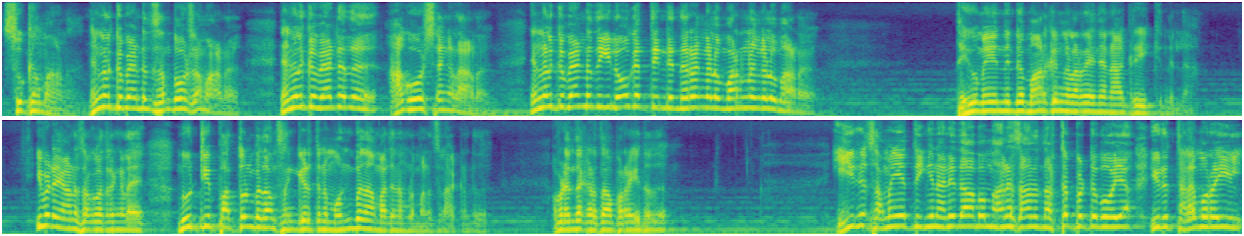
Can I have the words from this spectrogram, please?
സുഖമാണ്. ഞങ്ങൾക്ക് വേണ്ടത് സന്തോഷമാണ്. ഞങ്ങൾക്ക് വേണ്ടത് ആഘോഷങ്ങളാണ്. ഞങ്ങൾക്ക് വേണ്ടത് ഈ ലോകത്തിന്റെ നിറങ്ങളും വർണങ്ങളുമാണ്. ദൈവമേ നിന്റെ മാർഗങ്ങൾ അറിയാൻ ഞാൻ ആഗ്രഹിക്കുന്നില്ല. ഇവിടെയാണ് സഹോദരങ്ങളെ നൂറ്റി പത്തൊൻപതാം സങ്കീർത്തനം ഒൻപതാം വചനം നമ്മൾ മനസ്സിലാക്കേണ്ടത്. അവിടെ എന്താ കർത്താവ് പറയുന്നത്? ഈ ഒരു സമയത്ത് ഇങ്ങനെ അനുതാപം മാനസാന്തം നഷ്ടപ്പെട്ടു പോയ ഈ ഒരു തലമുറയിൽ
